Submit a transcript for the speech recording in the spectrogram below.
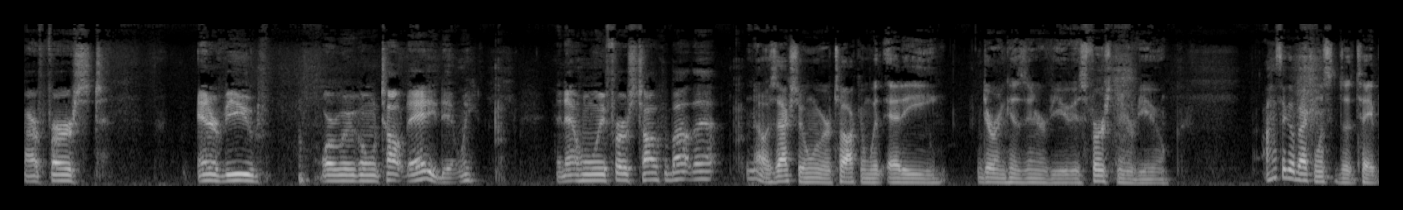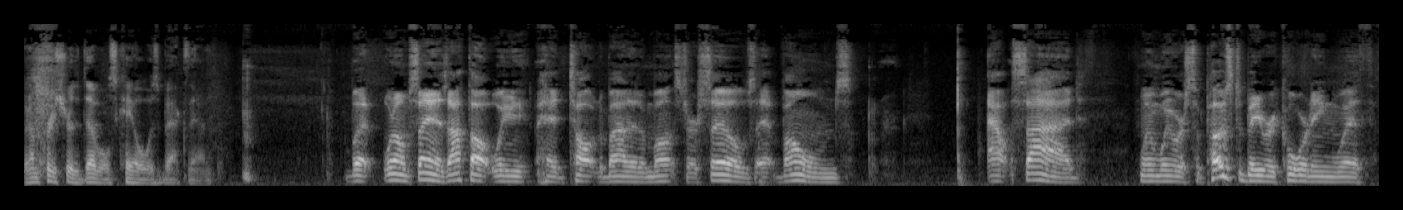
our first interview where we were going to talk to Eddie, didn't we? And that when we first talked about that. No, it was actually when we were talking with Eddie during his interview, his first interview. I have to go back and listen to the tape, but I'm pretty sure the Devil's Kale was back then. But what I'm saying is, I thought we had talked about it amongst ourselves at Vaughn's outside when we were supposed to be recording with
